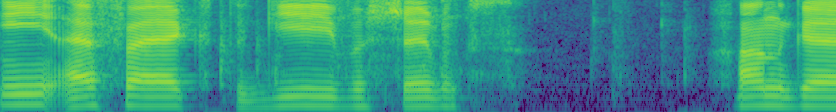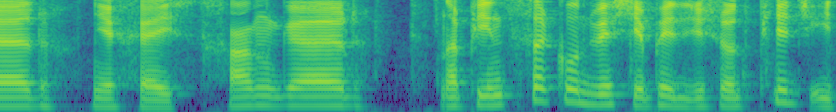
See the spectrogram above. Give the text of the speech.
i effect, give, shrinks, hunger, nie haste, hunger. Na 5 sekund 255 i.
